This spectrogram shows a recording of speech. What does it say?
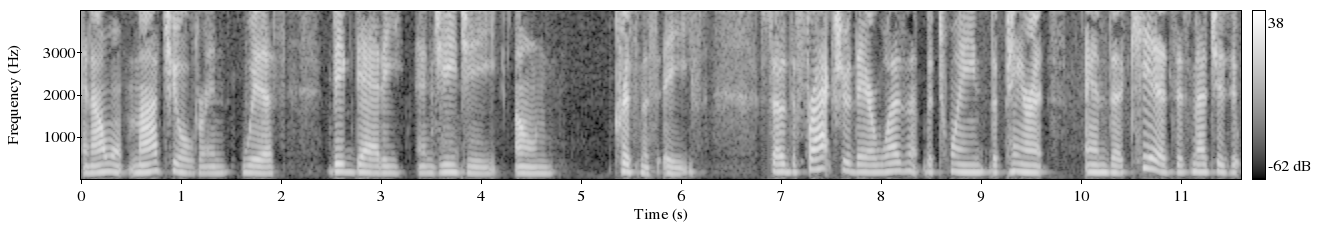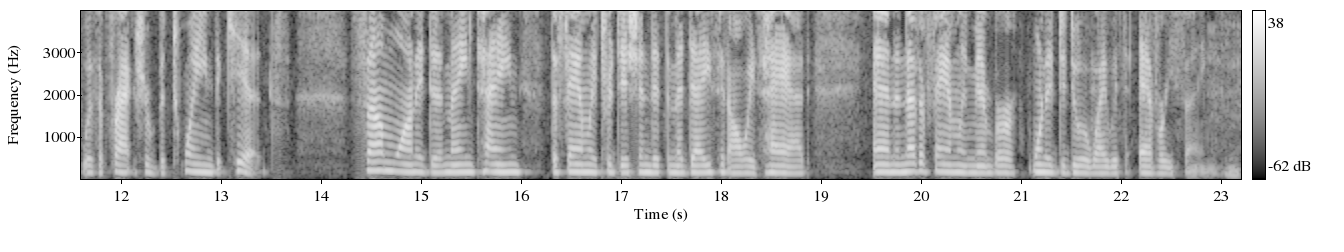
And I want my children with Big Daddy and Gigi on Christmas Eve. So the fracture there wasn't between the parents and the kids as much as it was a fracture between the kids. Some wanted to maintain the family tradition that the Madejs had always had, and another family member wanted to do away with everything.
